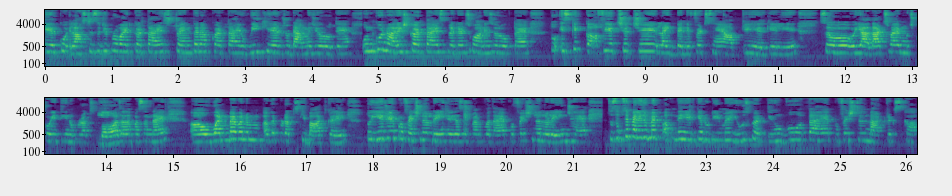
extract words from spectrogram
हेयर को इलास्टिसिटी प्रोवाइड करता है स्ट्रेंथन अप करता है वीक हेयर जो डैमेज हेयर होते हैं, उनको नारिश करता है स्प्लिटेंट्स को आने से रोकता है। तो इसके काफ़ी अच्छे अच्छे लाइक बेनिफिट्स हैं आपके हेयर के लिए। सो या दैट्स वाई मुझको ये तीनों प्रोडक्ट्स बहुत ज़्यादा पसंद आए। वन बाय वन हम अगर प्रोडक्ट्स की बात करें तो ये जो है प्रोफेशनल रेंज है, जैसे मैंने बताया प्रोफेशनल रेंज है। तो सबसे पहले जो मैं अपने हेयर केयर रूटीन में यूज़ करती हूँ, वो होता है प्रोफेशनल मैट्रिक्स का।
